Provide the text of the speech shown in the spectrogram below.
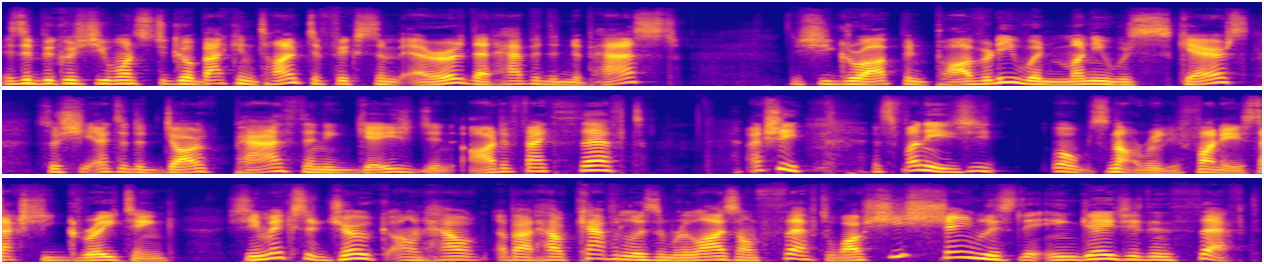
Is it because she wants to go back in time to fix some error that happened in the past? Did she grow up in poverty when money was scarce, so she entered a dark path and engaged in artifact theft? Actually, it's funny. She well, it's not really funny. It's actually grating. She makes a joke on how about how capitalism relies on theft while she shamelessly engages in theft.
